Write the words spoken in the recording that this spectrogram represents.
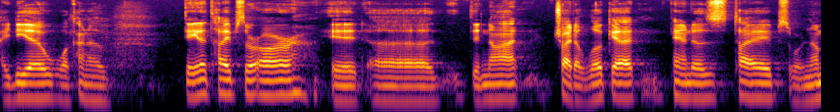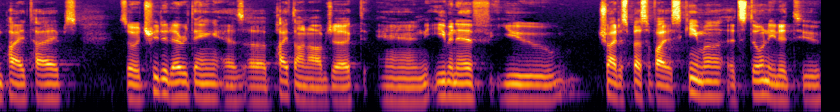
idea what kind of data types there are. It uh, did not try to look at pandas types or NumPy types. So it treated everything as a Python object. And even if you try to specify a schema, it still needed to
